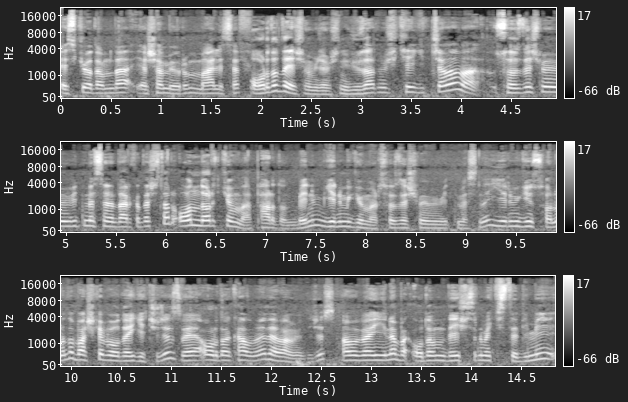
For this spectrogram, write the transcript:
eski odamda yaşamıyorum maalesef. Orada da yaşamayacağım. Şimdi 162'ye gideceğim ama sözleşmemin bitmesine de arkadaşlar 14 gün var. Pardon benim 20 gün var sözleşmemin bitmesine. 20 gün sonra da başka bir odaya geçeceğiz ve orada kalmaya devam edeceğiz. Ama ben yine odamı değiştirmek istediğimi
